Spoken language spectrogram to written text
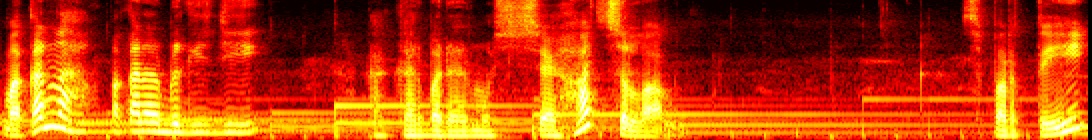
makanlah makanan bergizi agar badanmu sehat selalu. Seperti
